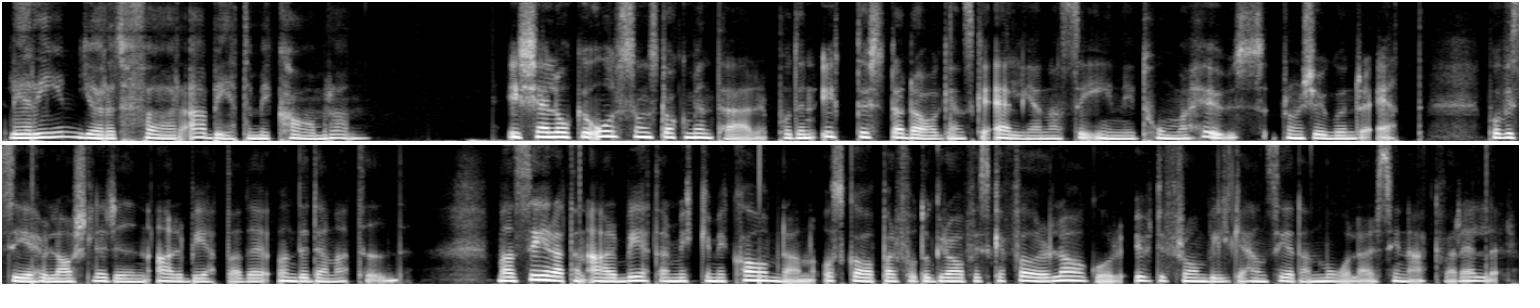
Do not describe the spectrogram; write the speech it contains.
Lerin gör ett förarbete med kameran. I Kjell-Åke Olssons dokumentär På den yttersta dagen ska älgarna se in i tomma hus från 2001 får vi se hur Lars Lerin arbetade under denna tid. Man ser att han arbetar mycket med kameran och skapar fotografiska förlagor utifrån vilka han sedan målar sina akvareller.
